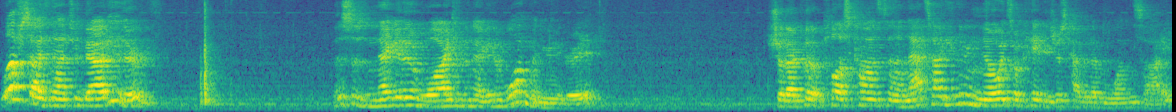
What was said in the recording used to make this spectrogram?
Left side's not too bad either. This is negative y to the negative 1 when you integrate it. Should I put a plus constant on that side either? No, it's okay to just have it on one side.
